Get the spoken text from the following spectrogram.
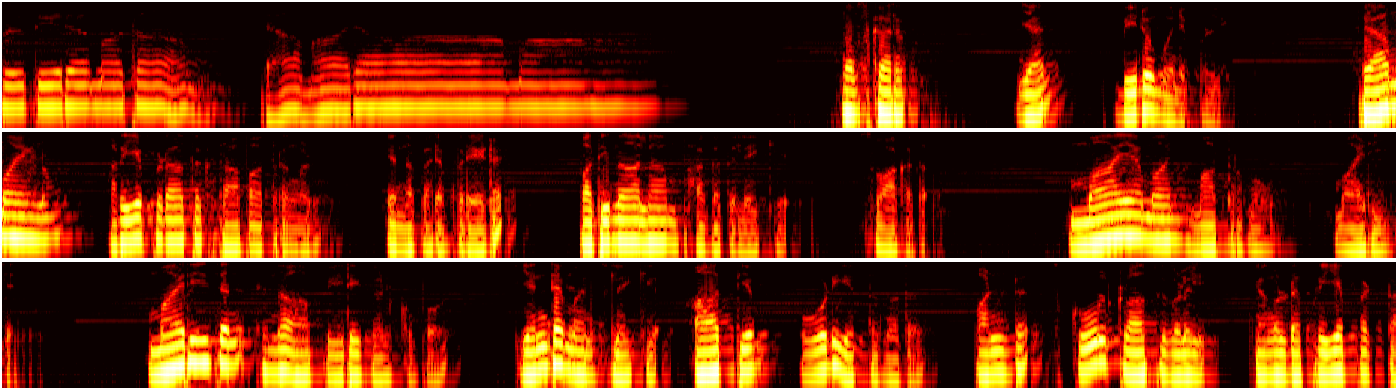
രമതാം രാമ രാമ. നമസ്കാരം. ഞാൻ ബിനു മുനിപ്പള്ളി. രാമായണം അറിയപ്പെടാത്ത കഥാപാത്രങ്ങൾ എന്ന പരമ്പരയുടെ പതിനാലാം ഭാഗത്തിലേക്ക് സ്വാഗതം. മായമാൻ മാത്രമോ മാരീജൻ? മാരീജൻ എന്ന ആ പേര് കേൾക്കുമ്പോൾ എന്റെ മനസ്സിലേക്ക് ആദ്യം ഓടിയെത്തുന്നത് പണ്ട് സ്കൂൾ ക്ലാസ്സുകളിൽ ഞങ്ങളുടെ പ്രിയപ്പെട്ട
